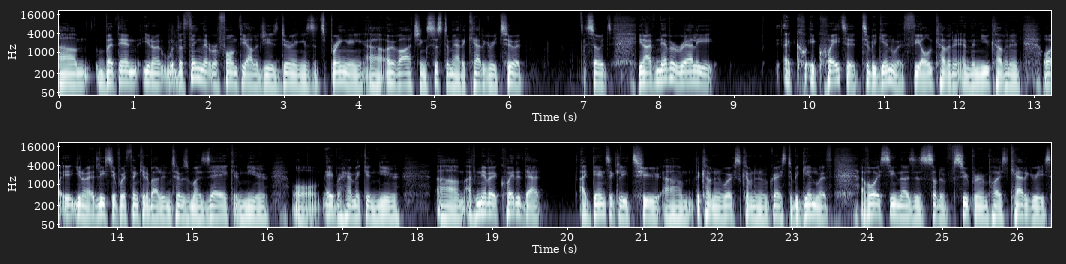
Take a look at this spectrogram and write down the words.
Um, but then you know the thing that reformed theology is doing is it's bringing uh, overarching systematic category to it. So it's you know I've never really equated to begin with the old covenant and the new covenant or you know at least if we're thinking about it in terms of mosaic and new or abrahamic and new um, I've never equated that identically to um, the covenant of works, covenant of grace to begin with. I've always seen those as sort of superimposed categories.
